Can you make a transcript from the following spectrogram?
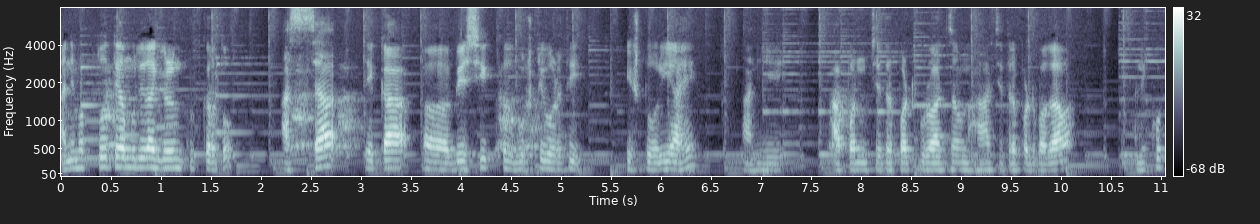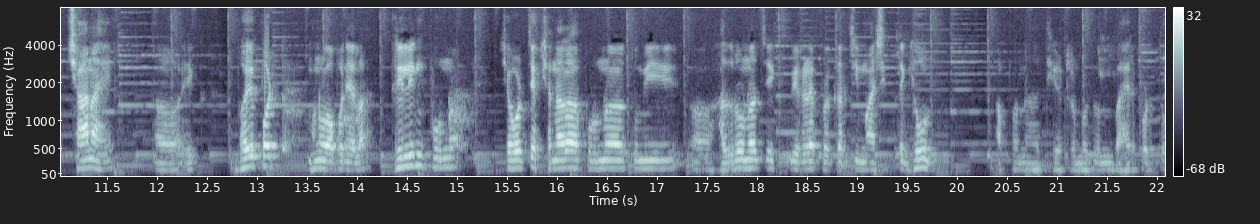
आणि मग तो त्या मुलीला गिळंकृत करतो. अशा एका बेसिक गोष्टीवरती ही स्टोरी आहे. आणि आपण चित्रपटगृहात जाऊन हा चित्रपट बघावा. आणि खूप छान आहे. एक भयपट म्हणू आपण याला. थ्रिलिंग पूर्ण. शेवटच्या क्षणाला पूर्ण तुम्ही अ, एक वेगळ्या प्रकारची मानसिकता घेऊन आपण थिएटरमधून बाहेर पडतो.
